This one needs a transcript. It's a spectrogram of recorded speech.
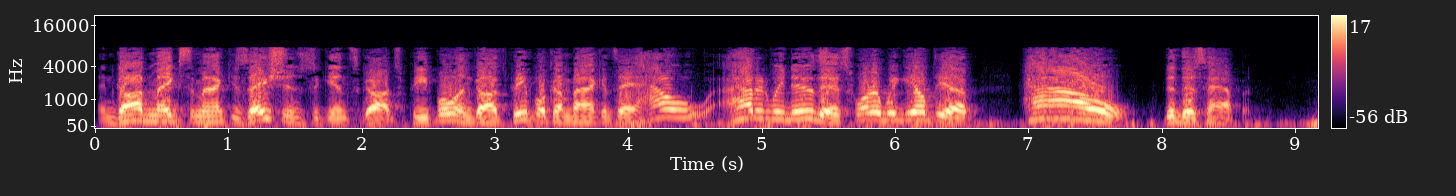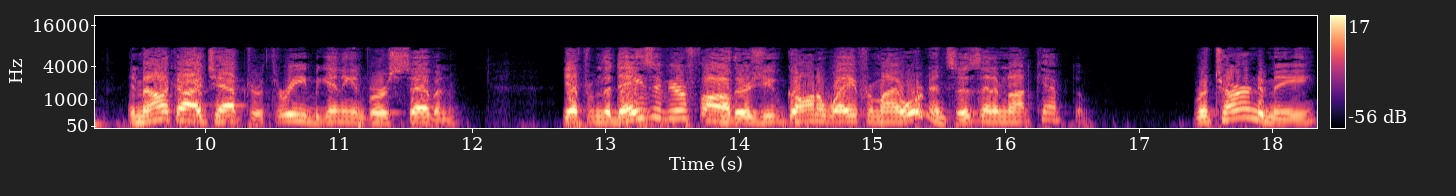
And God makes some accusations against God's people, and God's people come back and say, how, how did we do this? What are we guilty of? How did this happen? In Malachi chapter 3, beginning in verse 7, Yet from the days of your fathers you've gone away from my ordinances and have not kept them. Return to me,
